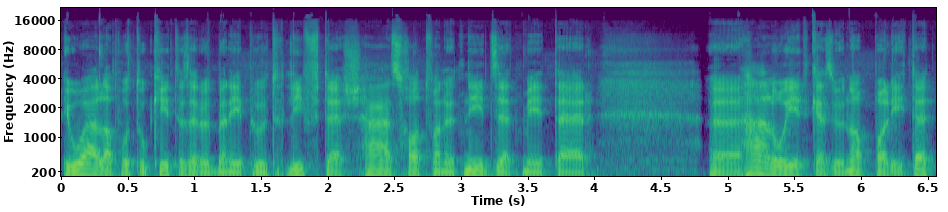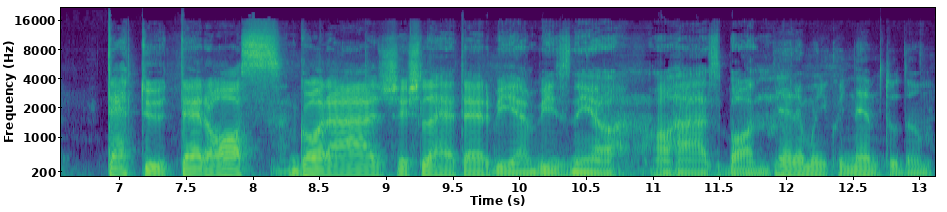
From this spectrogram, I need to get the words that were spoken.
jó állapotú 2005-ben épült liftes ház, 65 négyzetméter, ö, háló étkező nappali, te- tető, terasz, garázs, és lehet Airbnb-zni a, a házban. Erre mondjuk, hogy nem tudom.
